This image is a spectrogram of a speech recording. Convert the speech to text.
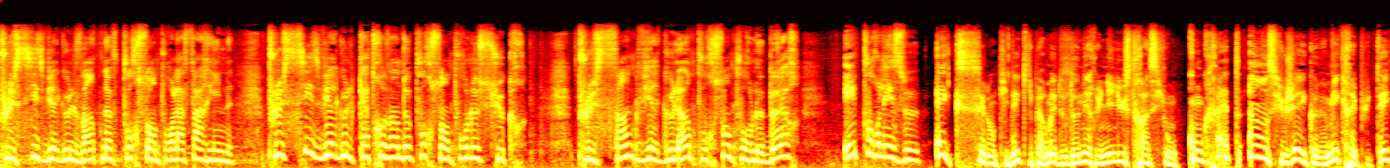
Plus 6,29% pour la farine, plus 6,82% pour le sucre, plus 5,1% pour le beurre et pour les œufs. Excellente idée qui permet de donner une illustration concrète à un sujet économique réputé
